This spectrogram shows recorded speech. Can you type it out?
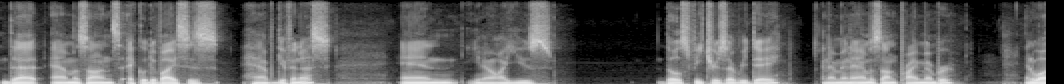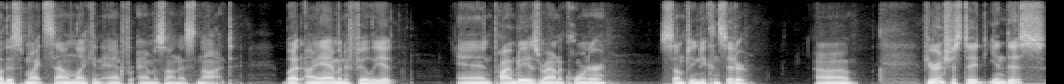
that Amazon's Echo devices have given us. And, you know, I use those features every day, and I'm an Amazon Prime member. And while this might sound like an ad for Amazon, it's not. But I am an affiliate, and Prime Day is around the corner. Something to consider. Uh, if you're interested in this,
